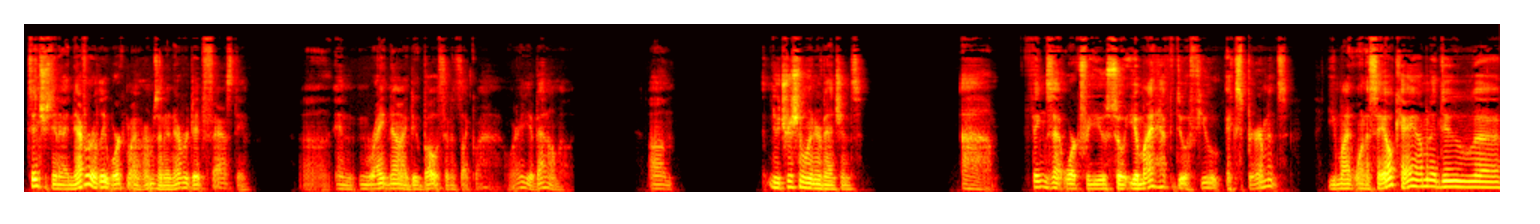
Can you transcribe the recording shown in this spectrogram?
It's interesting. I never really worked my arms and I never did fasting. Uh, and right now I do both. And it's like, wow, where have you been all my life? Um, nutritional interventions, um, things that work for you. So you might have to do a few experiments. You might want to say, okay, I'm going to do, uh,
